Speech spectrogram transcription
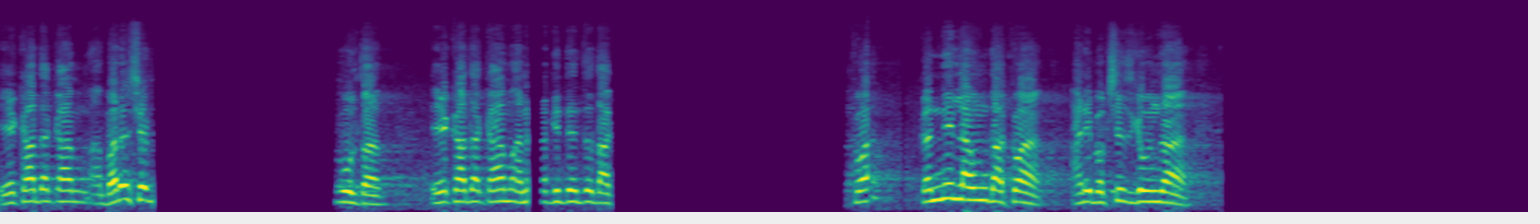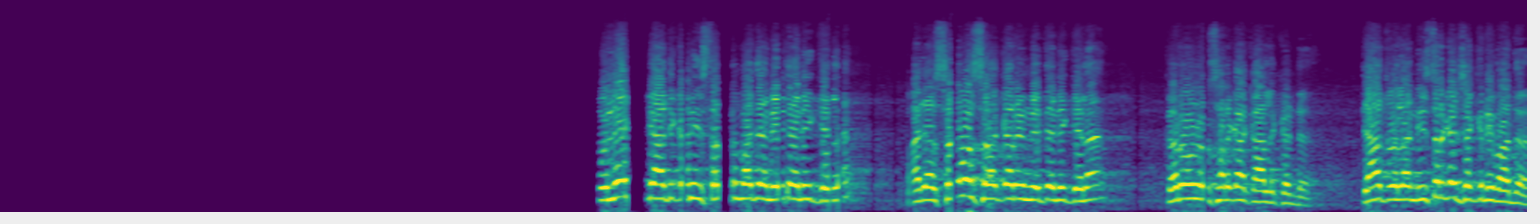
एखादं काम बरेचसे बोलतात. एखादं काम अनगितेचं दाखवा. कन्नी लावून दाखवा आणि बक्षीस घेऊन जा. उल्लेख या ठिकाणी सर्व माझ्या नेत्यांनी केला. माझ्या सर्व सहकारी नेत्यांनी केला. करोना सारखा कालखंड. त्याच वेळेला निसर्ग चक्रीवादळ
